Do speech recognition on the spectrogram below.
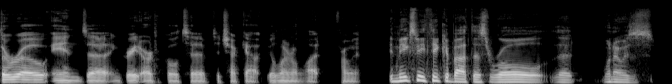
thorough and uh, and great article to to check out. You'll learn a lot from it. It makes me think about this role that when I was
